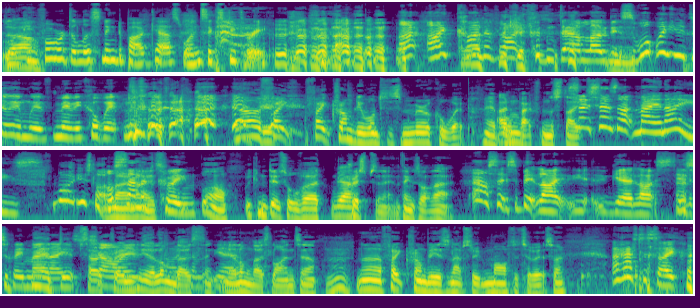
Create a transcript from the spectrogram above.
Looking forward to listening to podcast 163. I, I kind of like couldn't download it. So what were you doing with Miracle Whip? no, fake, fake Crumbly wanted some Miracle Whip. Yeah, brought back from the States. So it sounds like mayonnaise. well, it's like or salad mayonnaise. cream. Well, we can dip sort of uh, Yeah. crisps in it and things like that. Oh, so it's a bit like y- yeah, like salad It's a cream yeah, mayonnaise, dip, sour cream, chives, yeah, along type those of- things, yeah. along those lines. Yeah. No, fake Crumbly is an absolute martyr to it. So I have to say, a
